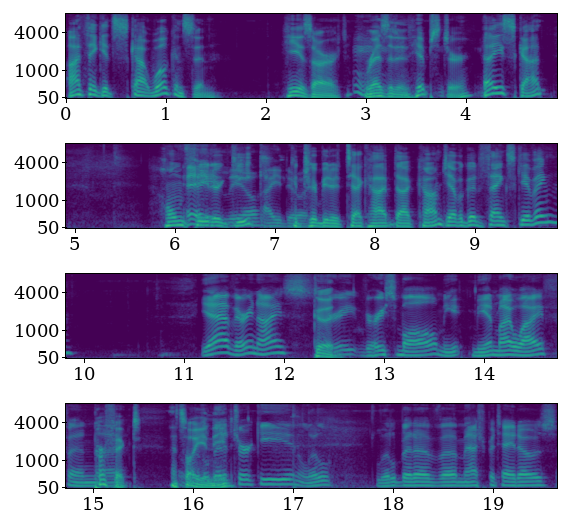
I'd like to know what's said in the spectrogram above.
I think it's Scott Wilkinson. He is our resident hipster. Hey, Scott. Home Hey, theater Leo. geek, How you doing? contributor to techhive.com. Do you have a good Thanksgiving? Yeah, very nice. Good. Very very small. Me me and my wife and uh, Perfect. That's all you little bit need. of turkey and a little little bit of uh, mashed potatoes.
